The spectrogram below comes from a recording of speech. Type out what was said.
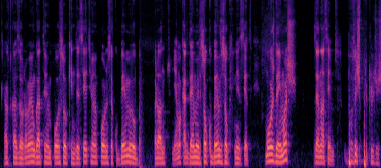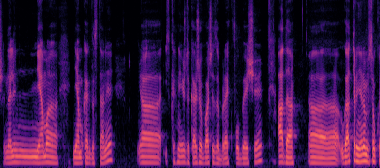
както каза Ромен, когато имаме по-висок интензитет, имаме по-нисък обем и обратното. Няма как да имаме висок обем, висок интензитет. Може да имаш за една седмица. После ще приключиш. Нали? Няма, няма как да стане. А, исках нещо да кажа, обаче забравих какво беше. А, да. А, когато тренирам високо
